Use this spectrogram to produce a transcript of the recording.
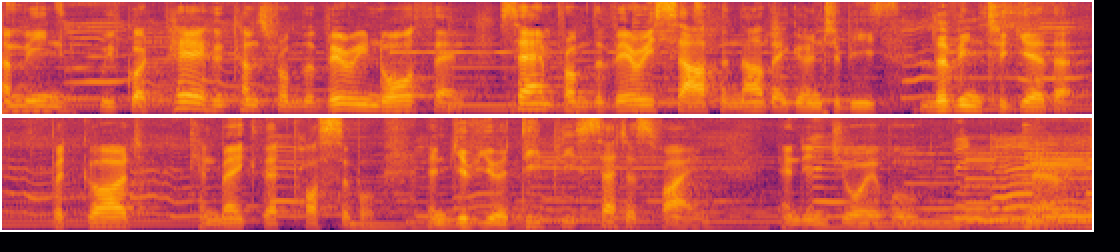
I mean, we've got Per who comes from the very north and Sam from the very south, and now they're going to be living together. But God can make that possible and give you a deeply satisfying and enjoyable marriage.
